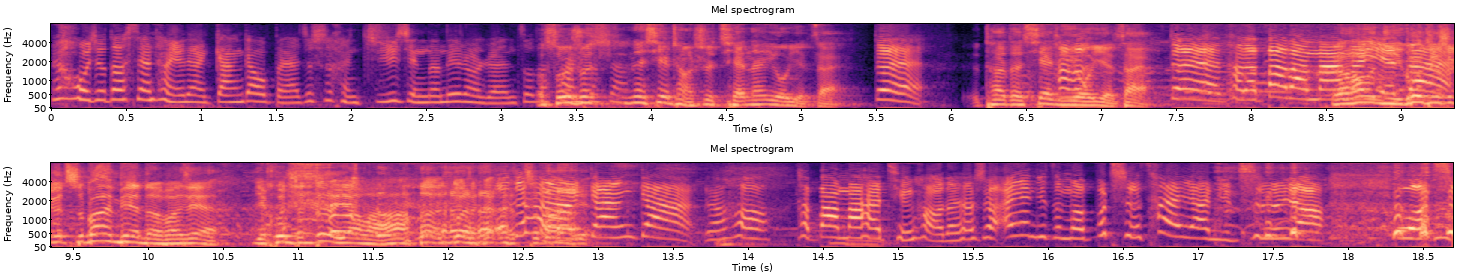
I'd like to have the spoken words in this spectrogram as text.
然后我就到现场有点尴尬。我本来就是很拘谨的那种人，坐在所以说那现场是前男友也在，对。他的现女友也在。对，他的爸爸妈妈然后也你过去是个吃拌面的，发现你混成这样了啊！我就。很尴尬。然后他爸妈还挺好的，他说：“哎呀，你怎么不吃菜呀？你吃呀，我吃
